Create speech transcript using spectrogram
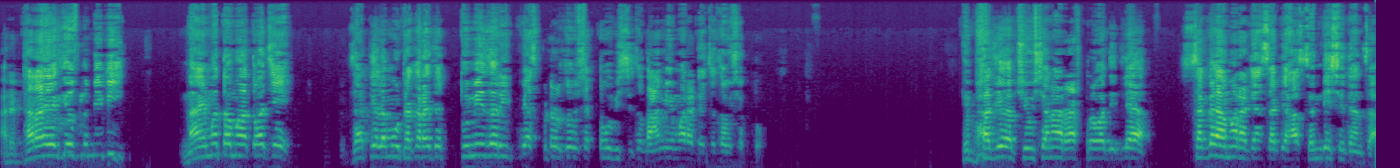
अरे ठरा एक दिवस मी बी. नाही मत महत्त्वाचे. जातीला मोठं करायचं. तुम्ही जर व्यासपीठावर जाऊ शकता ओबीसीचा. तर आम्ही मराठ्याच्या जाऊ शकतो. हे भाजप शिवसेना राष्ट्रवादीतल्या सगळ्या मराठ्यांसाठी हा संदेश आहे त्यांचा.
